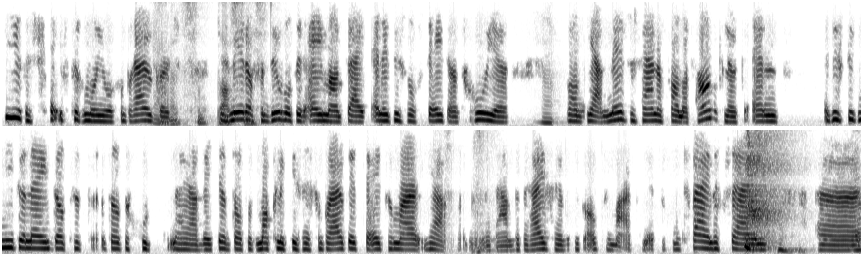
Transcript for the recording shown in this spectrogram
74 miljoen gebruikers. Ja, dat is meer dan verdubbeld in één maand tijd. En het is nog steeds aan het groeien. Ja. Want ja, mensen zijn ervan afhankelijk. En het is natuurlijk niet alleen dat het, dat het goed, nou ja, weet je, dat het makkelijk is in gebruik, et cetera. Maar ja, met name bedrijven hebben natuurlijk ook te maken met het moet veilig zijn. Uh,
